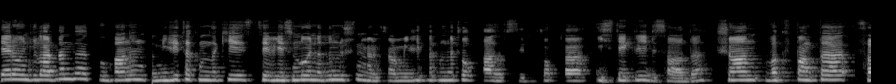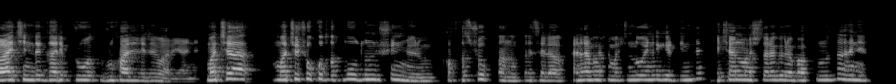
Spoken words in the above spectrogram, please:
diğer oyunculardan da Tuba'nın milli takımdaki seviyesinde oynadığını düşünmüyorum. Şu an milli takımda çok daha hırslıydı. Çok daha istekliydi sahada. Şu an Vakıfbank'ta saha içinde garip ruh, ruh halleri var yani. Maça maça çok odaklı olduğunu düşünmüyorum. Kafası çok dağınık. Mesela Fenerbahçe maçında oyuna girdiğinde geçen maçlara göre baktığımızda hani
